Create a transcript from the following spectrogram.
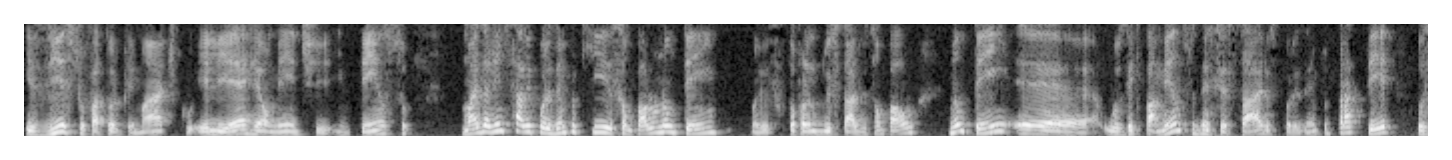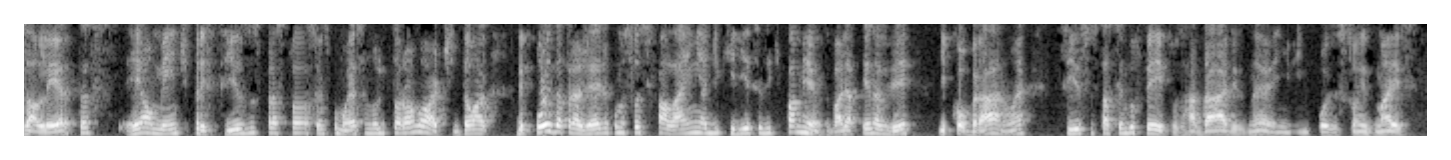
existe o fator climático, ele é realmente intenso, mas a gente sabe, por exemplo, que São Paulo não tem, estou falando do estado de São Paulo, não tem é, os equipamentos necessários, por exemplo, para ter os alertas realmente precisos para situações como essa no litoral norte. Então, a, depois da tragédia, começou a se falar em adquirir esses equipamentos. Vale a pena ver e cobrar, não é, se isso está sendo feito. Os radares, né, em, em posições mais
